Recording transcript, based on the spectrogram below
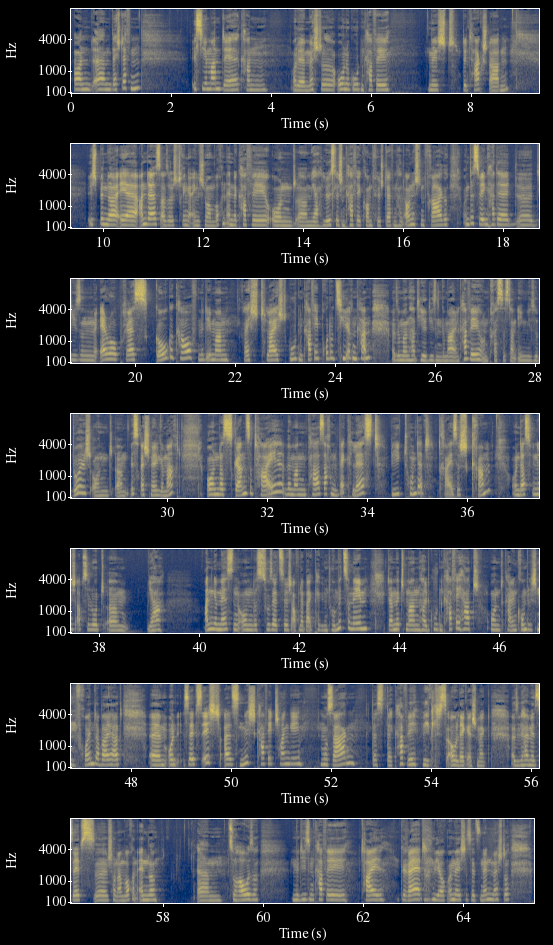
Und ähm, der Steffen ist jemand, der kann oder möchte ohne guten Kaffee nicht den Tag starten. Ich bin da eher anders, also ich trinke eigentlich nur am Wochenende Kaffee und ähm, ja, löslichen Kaffee kommt für Steffen halt auch nicht in Frage. Und deswegen hat er äh, diesen Aeropress Go gekauft, mit dem man recht leicht guten Kaffee produzieren kann. Also man hat hier diesen gemahlenen Kaffee und presst es dann irgendwie so durch und ähm, ist recht schnell gemacht. Und das ganze Teil, wenn man ein paar Sachen weglässt, wiegt 130 Gramm. Und das finde ich absolut, ähm, ja, angemessen, um das zusätzlich auf einer Bikepacking-Tour mitzunehmen, damit man halt guten Kaffee hat und keinen krumpeligen Freund dabei hat. Ähm, und selbst ich als Nicht-Kaffee-Chunky muss sagen, dass der Kaffee wirklich sau lecker schmeckt. Also wir haben jetzt selbst äh, schon am Wochenende ähm, zu Hause mit diesem Kaffeeteil, Gerät, wie auch immer ich das jetzt nennen möchte,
